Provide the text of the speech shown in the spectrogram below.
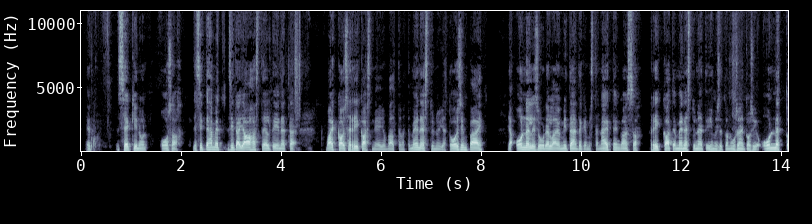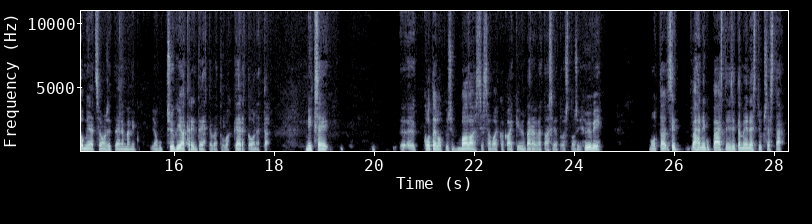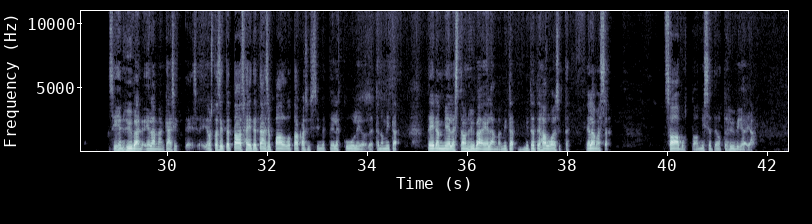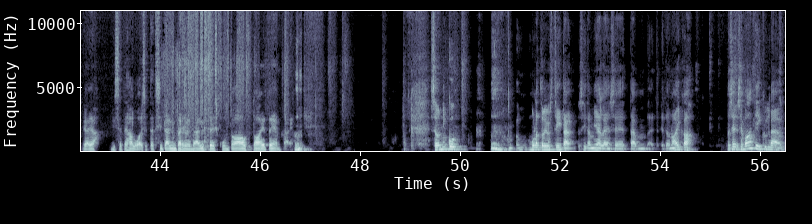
että sekin on osa. Ja sittenhän me sitä jaahasteltiin, että vaikka olisi rikas, niin ei ole välttämättä menestynyt ja toisinpäin. Ja onnellisuudella ei ole mitään tekemistä näiden kanssa. Rikkaat ja menestyneet ihmiset on usein tosi onnettomia, että se on sitten enemmän niin jonkun psykiatrin tehtävä tulla kertoon, että miksei kotelo pysy balanssissa, vaikka kaikki ympäröivät asiat olisi tosi hyvin. Mutta sitten vähän niin kuin päästiin sitä menestyksestä siihen hyvän elämän käsitteeseen, josta sitten taas heitetään se pallo takaisin sinne teille kuulijoille, että no mitä teidän mielestä on hyvä elämä, mitä, mitä te haluaisitte elämässä saavuttaa, missä te olette hyviä ja, ja, ja missä te haluaisitte että sitä ympäröivää yhteiskuntaa auttaa eteenpäin? Se on niin kuin, mulla tuli just siitä, siitä mieleen se, että, että on aika, no se, se vaatii kyllä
